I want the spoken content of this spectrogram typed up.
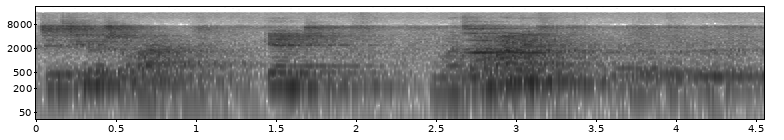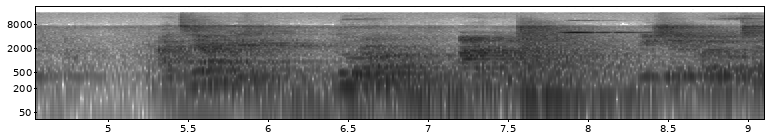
જય શ્રી કૃષ્ણ વાળા કેમ છો? મજામાં ને? આજે આપણે ધોરણ આઠ વિષય કયો છે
